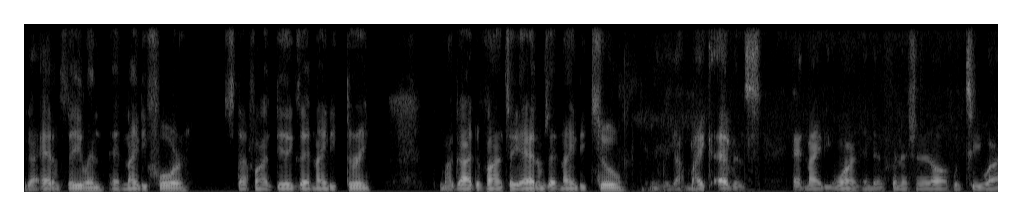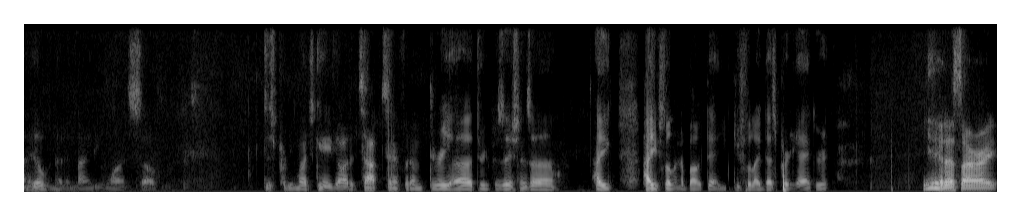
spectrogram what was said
We got Adam Thielen at 94. Stefon Diggs at 93. My guy Davante Adams at 92. We got Mike Evans at 91, and then finishing it off with T.Y. Hilton at a 91. So just pretty much gave y'all the top 10 for them three uh three positions. Uh how you how you feeling about that? You feel like that's pretty accurate? Yeah, that's all right.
